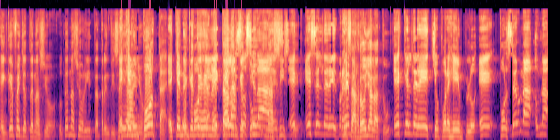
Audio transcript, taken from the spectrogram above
¿En qué fecha usted nació? Usted nació ahorita, 36 años. Es que no importa, es que no es que importa. Este es el es estado que en que tú naciste. Es, es, el derecho, por ejemplo. Desarrollala tú. Es que el derecho, por ejemplo, es, por ser una, una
